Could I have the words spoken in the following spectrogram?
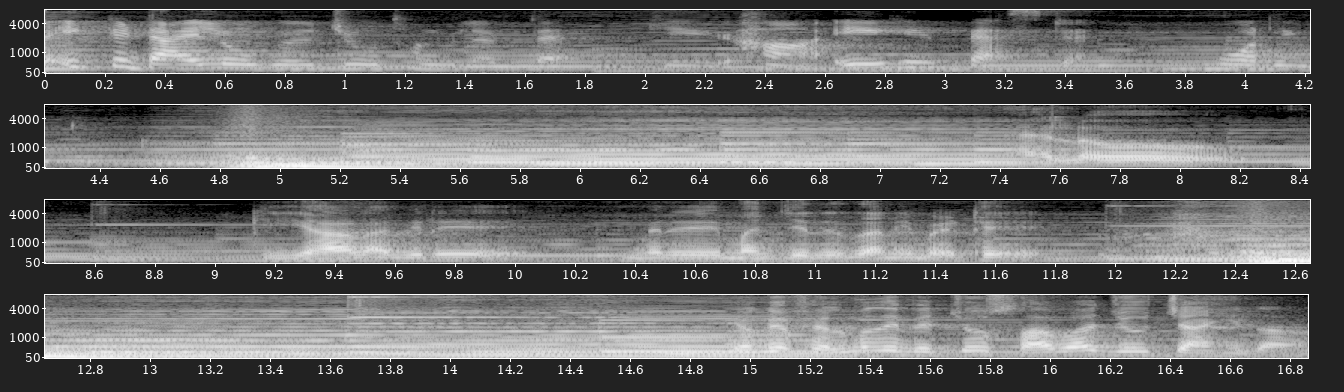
ਇੱਕ ਡਾਇਲੋਗ ਜੋ ਤੁਹਾਨੂੰ ਲੱਗਦਾ ਹੈ ਕਿ ਹਾਂ, ਇਹ ਬੈਸਟ ਹੈ ਵਾਰਨਿੰਗ ਟੂ ਹੈਲੋ ਕੀ ਹਾਲ ਹੈ ਵੀਰੇ? ਮੇਰੇ ਮੰਜੇ ਤੇ ਤਾਂ ਨਹੀਂ ਬੈਠੇ? ਕਿਉਂਕਿ ਫਿਲਮ ਦੇ ਵਿੱਚ ਉਹ ਸਭ ਆ ਜੋ ਚਾਹੀਦਾ।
